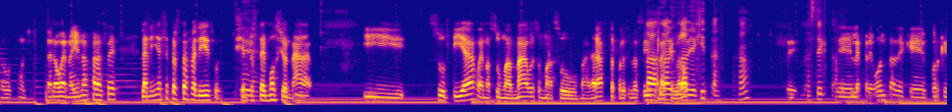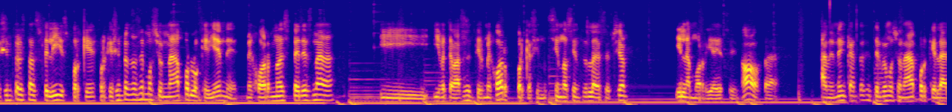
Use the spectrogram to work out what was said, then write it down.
me gusta mucho. Pero bueno, hay una frase, la niña siempre está feliz, güey, siempre está emocionada. Y su tía, bueno, su mamá, güey, su, ma- su madrastra, por decirlo así, La, la la- viejita. Ajá. Sí. Eh, le pregunta de que, ¿por qué siempre estás feliz? ¿Por qué, por qué siempre estás emocionada por lo que viene? Mejor no esperes nada y, y te vas a sentir mejor, porque así si no sientes la decepción. Y la morría dice, no, o sea, a mí me encanta sentirme emocionada porque la,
